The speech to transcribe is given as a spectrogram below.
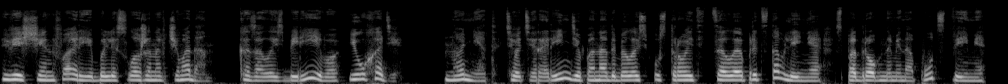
Вещи инфарии были сложены в чемодан. Казалось, бери его и уходи. Но нет, тете Раринде понадобилось устроить целое представление с подробными напутствиями,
